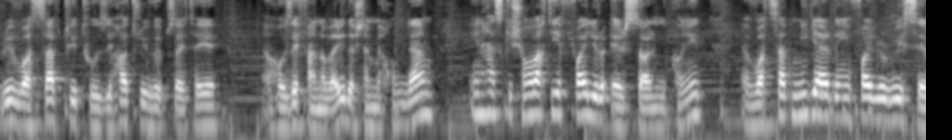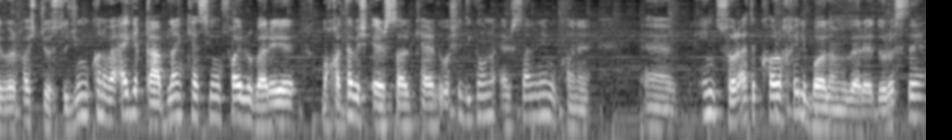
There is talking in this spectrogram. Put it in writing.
روی واتساپ توی توضیحات روی وبسایت های حوزه فناوری داشتم میخوندم این هست که شما وقتی یه فایلی رو ارسال می‌کنید واتساپ میگرده این فایل رو روی سرورهاش جستجو می‌کنه و اگه قبلا کسی اون فایل رو برای مخاطبش ارسال کرده باشه دیگه اونو ارسال نمی‌کنه. این سرعت کار رو خیلی بالا می‌بره. درسته؟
